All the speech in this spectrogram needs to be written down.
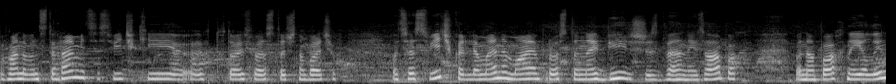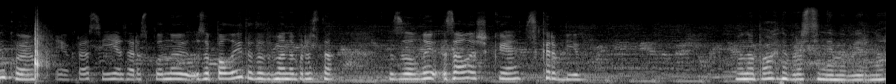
В мене в інстаграмі ці свічки, е, хтось вас точно бачив. Оця свічка для мене має просто найбільш різдвяний запах. Вона пахне ялинкою. І якраз її я зараз планую запалити. Тут в мене просто зали... залишки скарбів. Вона пахне просто неймовірно.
